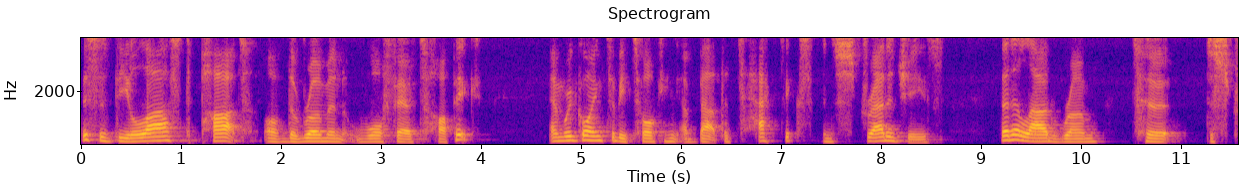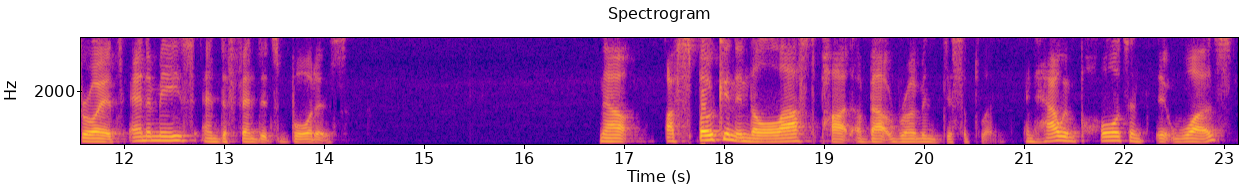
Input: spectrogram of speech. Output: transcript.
this is the last part of the Roman warfare topic, and we're going to be talking about the tactics and strategies that allowed Rome to destroy its enemies and defend its borders. Now, I've spoken in the last part about Roman discipline and how important it was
